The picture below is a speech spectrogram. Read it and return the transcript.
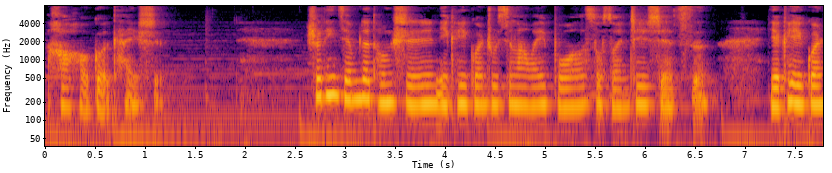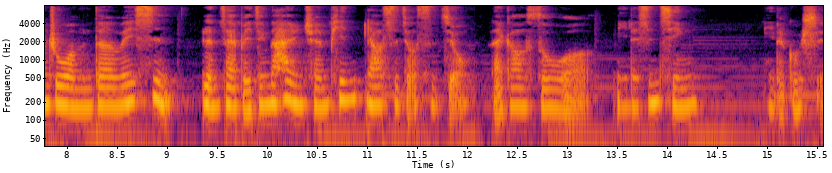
《好好过》开始。收听节目的同时，你可以关注新浪微博，搜索“这些词”，也可以关注我们的微信“人在北京”的汉语全拼幺四九四九，来告诉我你的心情、你的故事。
